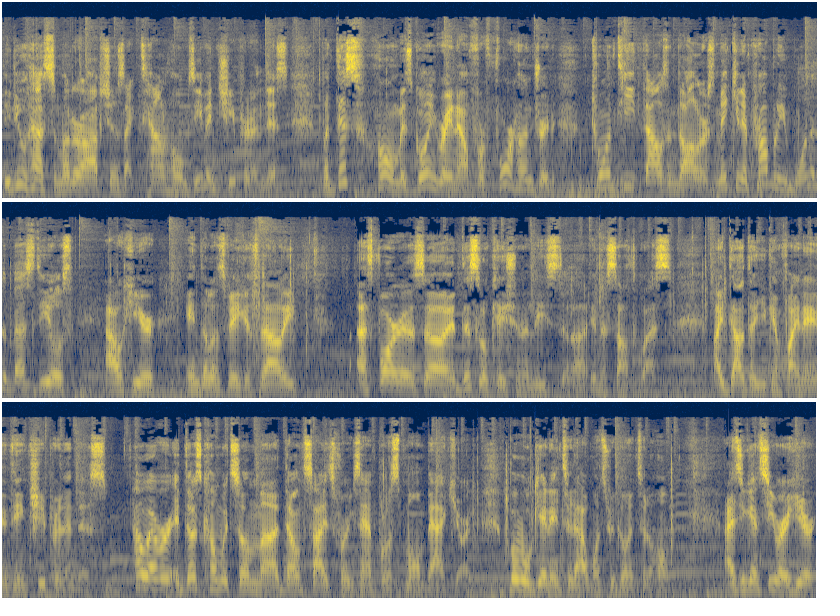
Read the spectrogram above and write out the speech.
They do have some other options like townhomes, even cheaper than this. But this home is going right now for $420,000, making it probably one of the best deals out here in the Las Vegas Valley as far as uh, this location, at least uh, in the Southwest. I doubt that you can find anything cheaper than this. However, it does come with some uh, downsides, for example, a small backyard, but we'll get into that once we go into the home. As you can see right here,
